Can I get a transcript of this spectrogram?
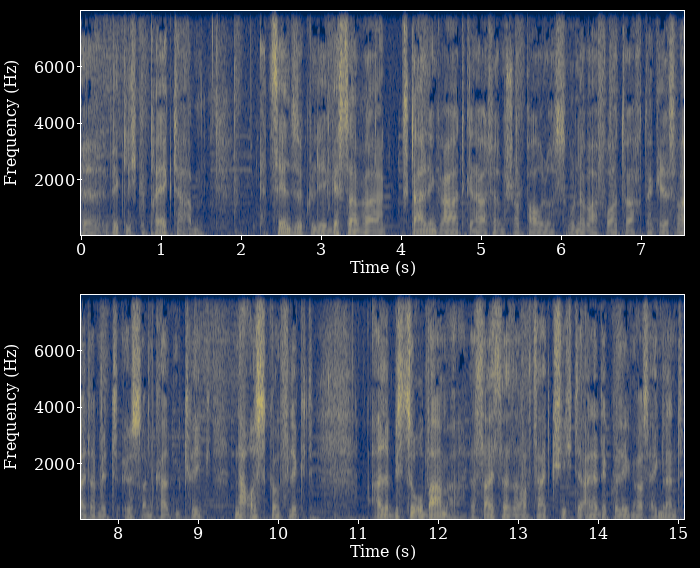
äh, wirklich geprägt haben, erzählen diese Kollegen. Gestern war Stalingrad, Generalfeldmarschall Paulus, wunderbarer Vortrag. Dann geht es weiter mit Österreich im Kalten Krieg, Nahostkonflikt. alle bis zu Obama. Das heißt also auch Zeitgeschichte, einer der Kollegen aus England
